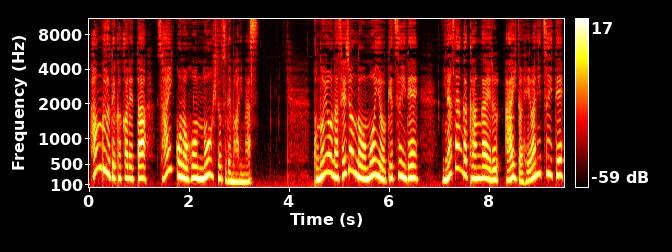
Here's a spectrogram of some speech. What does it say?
ハングルで書かれた最古の本の一つでもあります。このようなセジョンの思いを受け継いで、皆さんが考える愛と平和について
